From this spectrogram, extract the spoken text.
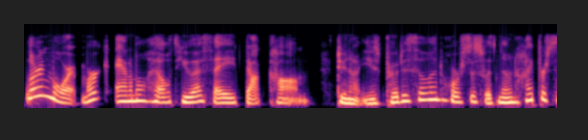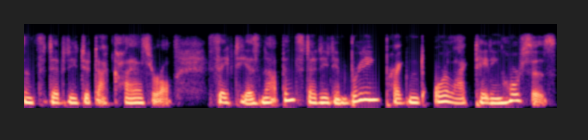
Learn more at merckanimalhealthusa.com. Do not use Protazil in horses with known hypersensitivity to diclazuril. Safety has not been studied in breeding, pregnant, or lactating horses.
